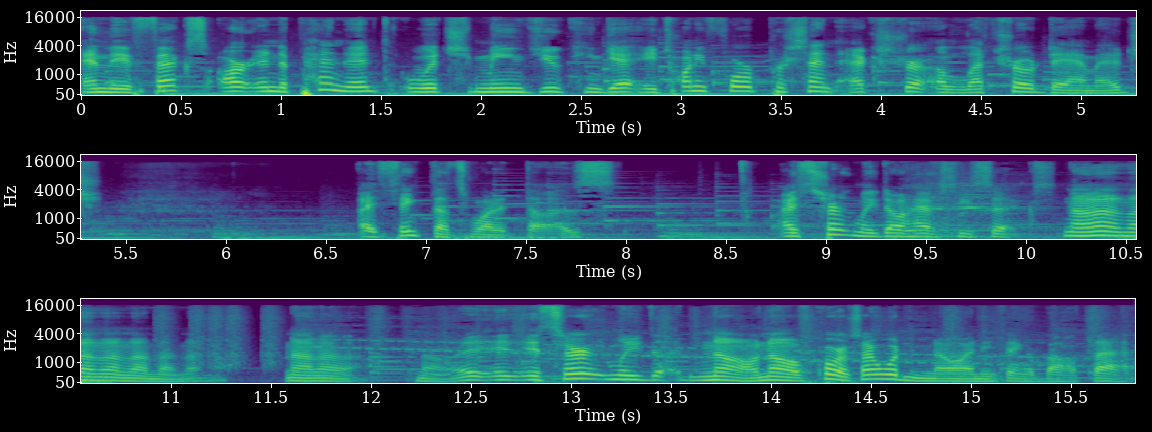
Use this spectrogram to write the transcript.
And the effects are independent, which means you can get a 24% extra electro damage. I think that's what it does. I certainly don't have C6. No, no, no, no, no, no, no, no, no, no. It, it certainly no, no. Of course, I wouldn't know anything about that.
